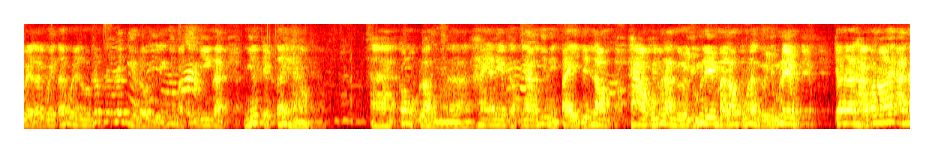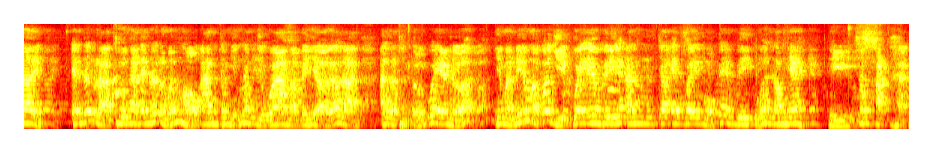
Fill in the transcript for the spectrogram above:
quay lại quay tới quay luôn rất rất rất nhiều đạo diễn nhưng mà tự nhiên là nhớ trực tới hào. À, có một lần à, hai anh em gặp nhau ở dưới miền Tây Vĩnh Long. Hào cũng là người Dũng Liêm mà Long cũng là người Dũng Liêm. Cho nên Hào có nói anh ơi em rất là thương anh em rất là mến mộ anh trong những năm vừa qua mà bây giờ đó là anh là thần tượng của em nữa. Nhưng mà nếu mà có dịp quay mv anh cho em quay một cái mv của anh long nha. Thì trong bạch hạc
